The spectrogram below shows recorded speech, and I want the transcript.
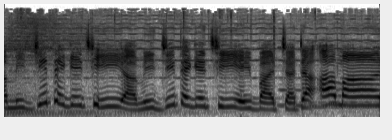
আমি জিতে গেছি আমি জিতে গেছি এই বাচ্চাটা আমার।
